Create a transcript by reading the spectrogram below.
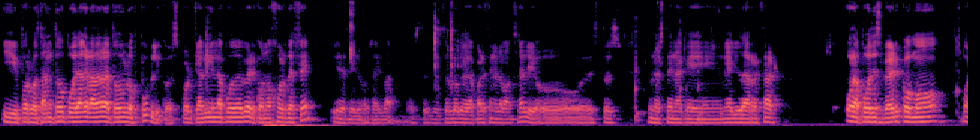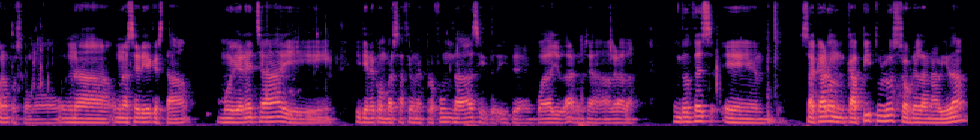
y por lo tanto puede agradar a todos los públicos, porque alguien la puede ver con ojos de fe y decir, pues ahí va, esto, es lo que aparece en el Evangelio, o esto es una escena que me ayuda a rezar. O la puedes ver como, bueno, pues como una, una serie que está muy bien hecha y, y tiene conversaciones profundas y te, puede ayudar, o sea, agrada. Entonces, eh, sacaron capítulos sobre la Navidad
